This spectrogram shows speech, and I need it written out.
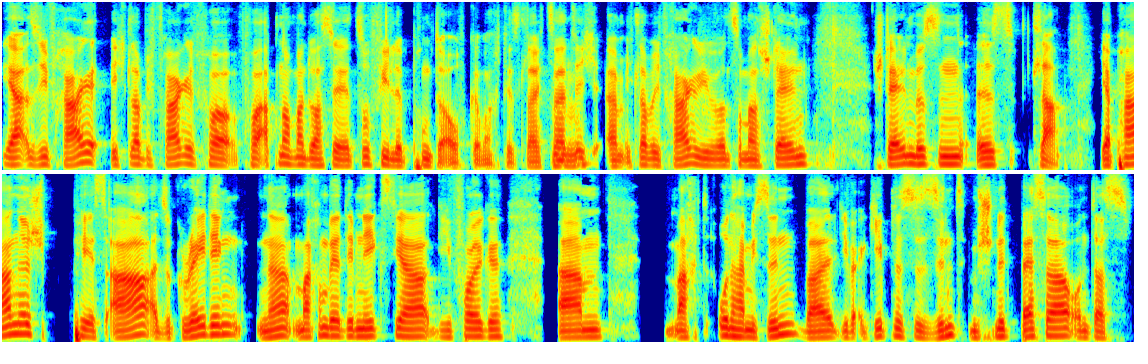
Ja, also die Frage, ich glaube, die Frage vor, vorab nochmal, du hast ja jetzt so viele Punkte aufgemacht jetzt gleichzeitig. Mhm. Ähm, ich glaube, die Frage, die wir uns nochmal stellen, stellen müssen, ist klar, Japanisch, PSA, also Grading, ne, machen wir demnächst ja die Folge, ähm, macht unheimlich Sinn, weil die Ergebnisse sind im Schnitt besser und das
